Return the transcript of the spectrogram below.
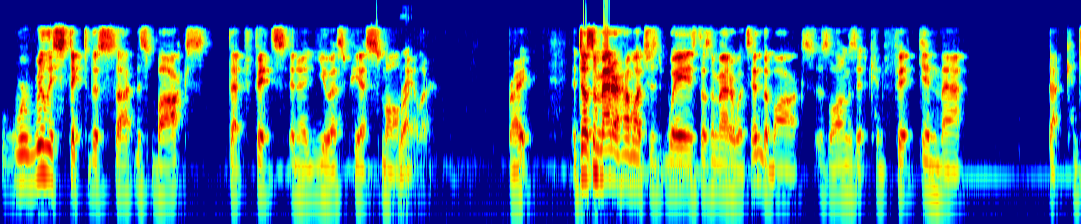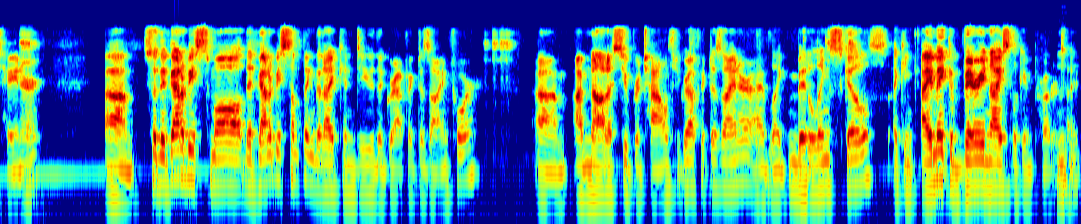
we're really stick to this si- this box that fits in a USPS small Right. mailer, right? It doesn't matter how much it weighs, doesn't matter what's in the box, as long as it can fit in that that container. Um, so they've got to be small. They've got to be something that I can do the graphic design for. Um, I'm not a super talented graphic designer. I have like middling skills. I can I make a very nice looking prototype,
